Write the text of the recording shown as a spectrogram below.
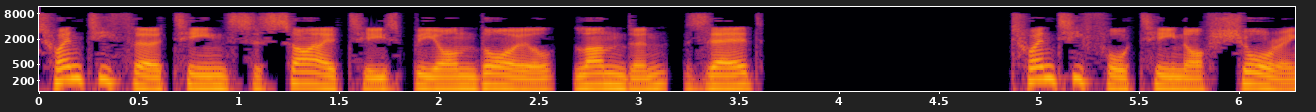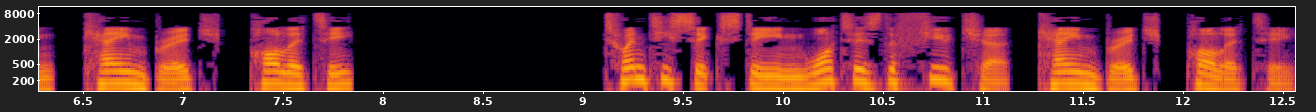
2013 Societies Beyond Oil, London, Z. 2014 Offshoring, Cambridge, Polity. 2016 What is the Future, Cambridge, Polity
